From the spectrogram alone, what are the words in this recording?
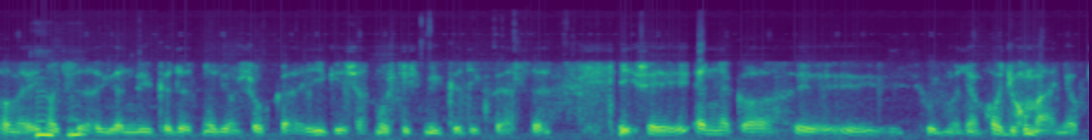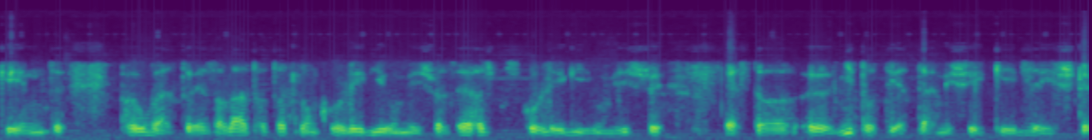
amely uh-huh. nagyszerűen működött nagyon sokáig, és hát most is működik persze. És ennek a, hogy mondjam, hagyományaként próbálta ez a láthatatlan kollégium és az Erasmus kollégium is ezt a nyitott értelmiségképzést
